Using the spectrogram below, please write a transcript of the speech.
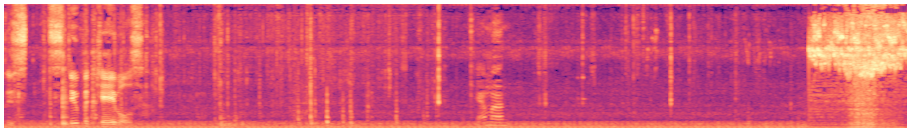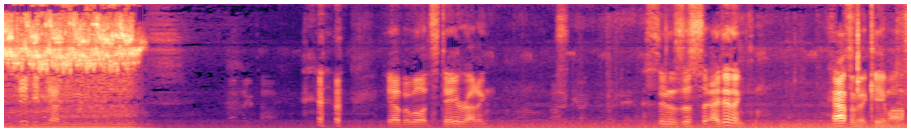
These stupid cables. Come on. Yeah, but will it stay running? As soon as this, I didn't, half of it came off.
